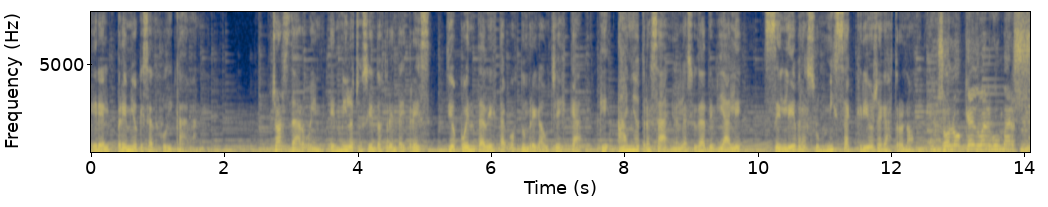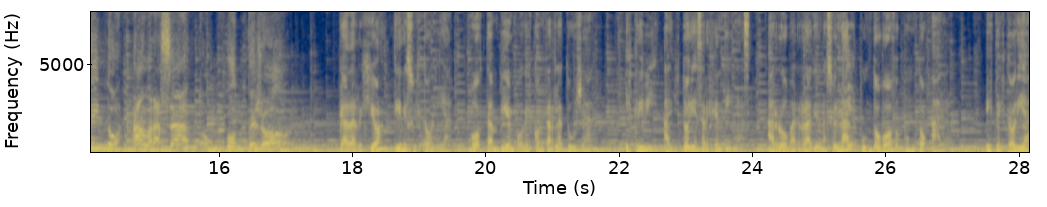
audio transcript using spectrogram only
era el premio que se adjudicaban. Charles Darwin, en 1833, dio cuenta de esta costumbre gauchesca que año tras año en la ciudad de Viale celebra su misa criolla gastronómica. Solo quedó el gumarcindo abrazado a un botellón. Cada región tiene su historia. Vos también podés contar la tuya. Escribí a historiasargentinas@radionacional.gov.ar. Esta historia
